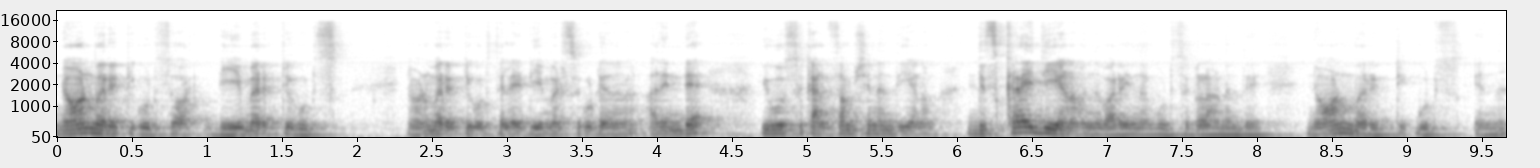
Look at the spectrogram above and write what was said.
non merit goods or demerit goods non merit goods അല്ലെങ്കിൽ ഡിമെറിറ്റ്സ് ഗുഡ് എന്നാണ് അതിന്റെ യൂസ് കൺസംഷൻ എന്ത് ചെയ്യണം? ഡിസ്ക്രൈബ് ചെയ്യണം എന്ന് പറയുന്ന ഗുഡ്സുകളാണെന്ത് നോൺ മെറിറ്റ് ഗുഡ്സ് എന്ന്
